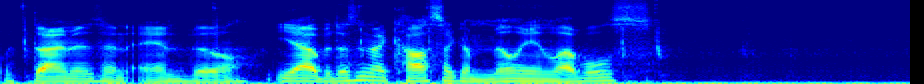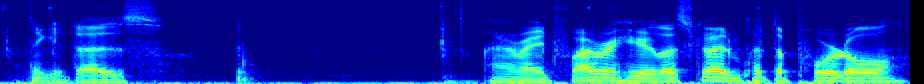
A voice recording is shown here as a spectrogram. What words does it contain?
With diamonds and anvil. Yeah, but doesn't that cost like a million levels? I think it does. Alright, while we're here, let's go ahead and put the portal.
